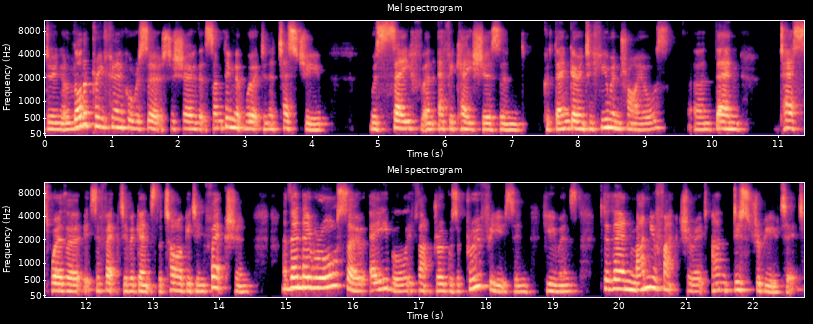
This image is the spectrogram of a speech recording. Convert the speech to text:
doing a lot of preclinical research to show that something that worked in a test tube was safe and efficacious and could then go into human trials and then test whether it's effective against the target infection. And then they were also able, if that drug was approved for use in humans, to then manufacture it and distribute it.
